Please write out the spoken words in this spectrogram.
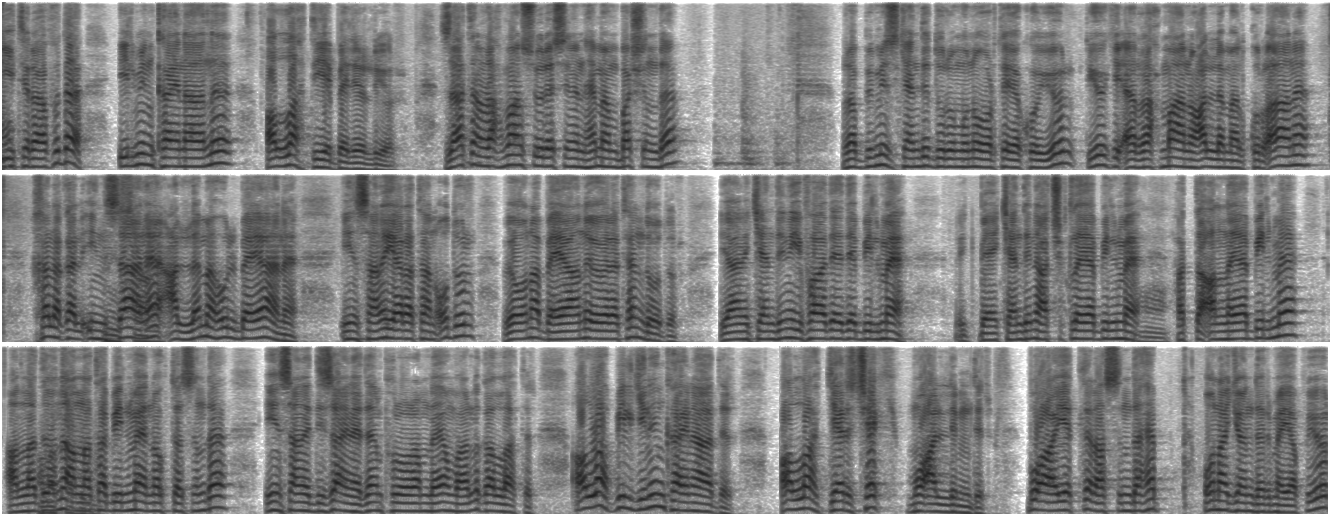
İtirafı da ilmin kaynağını Allah diye belirliyor. Zaten Rahman suresinin hemen başında Rabbimiz kendi durumunu ortaya koyuyor. Diyor ki Er-Rahmanu allemel Kur'ane halakal insane İnsan. allemehul beyane. İnsanı yaratan odur ve ona beyanı öğreten de odur. Yani kendini ifade edebilme, kendini açıklayabilme, hatta anlayabilme, anladığını Anlatabilme. anlatabilme noktasında insanı dizayn eden, programlayan varlık Allah'tır. Allah bilginin kaynağıdır. Allah gerçek muallimdir. Bu ayetler aslında hep ona gönderme yapıyor.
